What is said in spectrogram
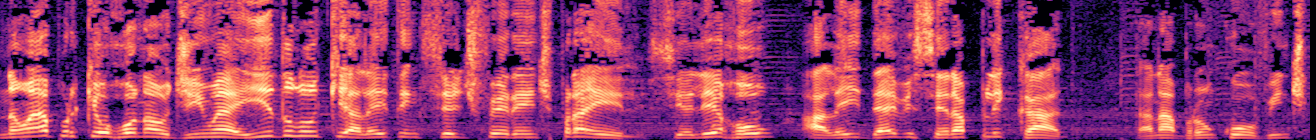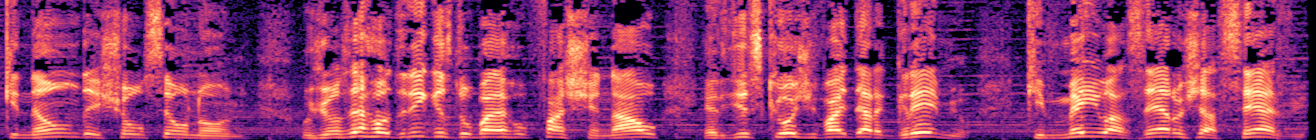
Não é porque o Ronaldinho é ídolo que a lei tem que ser diferente para ele. Se ele errou, a lei deve ser aplicada. Tá na bronca o ouvinte que não deixou o seu nome. O José Rodrigues do bairro Faxinal, ele disse que hoje vai dar Grêmio, que meio a zero já serve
